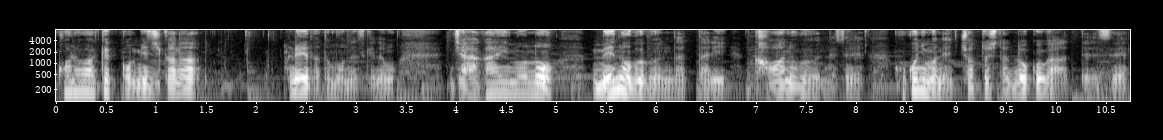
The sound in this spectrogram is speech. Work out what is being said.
これは結構身近な例だと思うんですけどもじゃがいもの芽の部分だったり皮の部分ですねここにもねちょっとした毒があってですね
